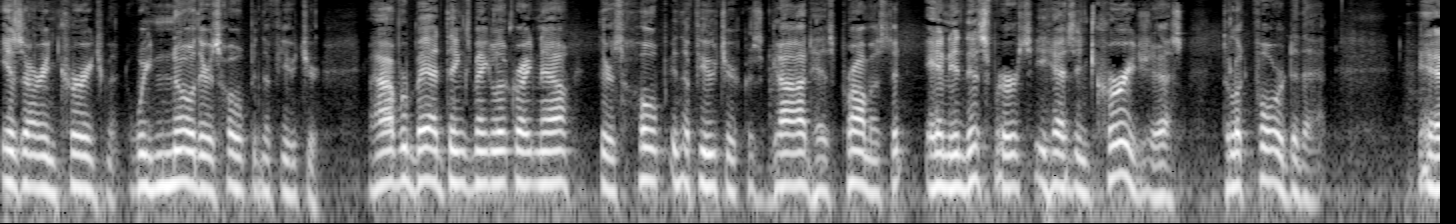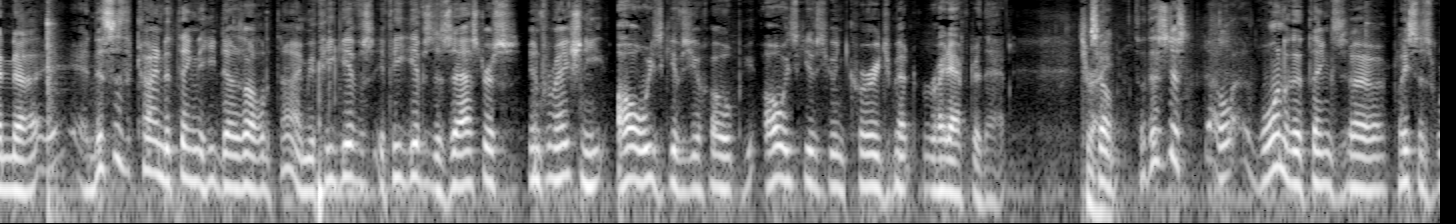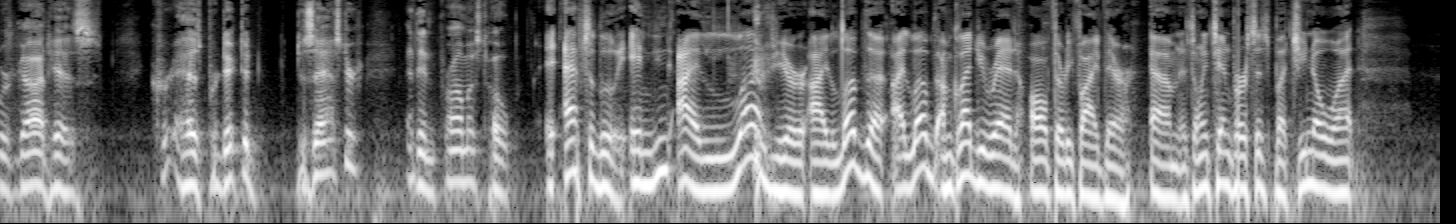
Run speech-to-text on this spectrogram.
is our encouragement. We know there's hope in the future. However bad things may look right now, there's hope in the future because God has promised it. And in this verse, He has encouraged us to look forward to that. And uh, and this is the kind of thing that He does all the time. If He gives if He gives disastrous information, He always gives you hope. He always gives you encouragement right after that. Right. So so this is just one of the things uh, places where God has has predicted disaster and then promised hope. Absolutely, and you, I love your. I love the. I love. I'm glad you read all 35 there. Um, it's only 10 verses, but you know what?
